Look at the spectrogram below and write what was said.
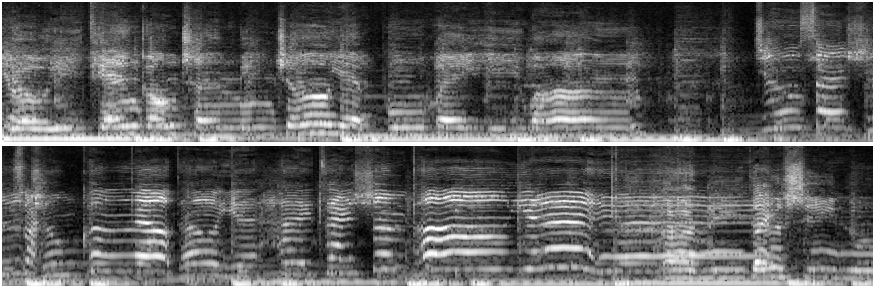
有一天功成名就，也不会遗忘。就算是穷困潦倒，也还在身旁。耶，和你的喜怒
